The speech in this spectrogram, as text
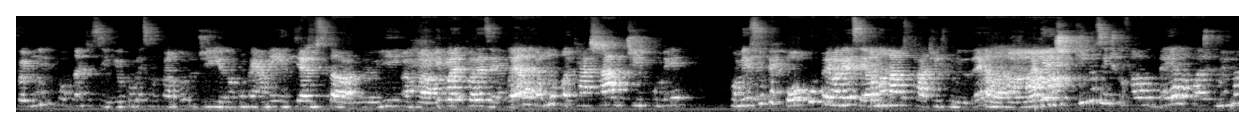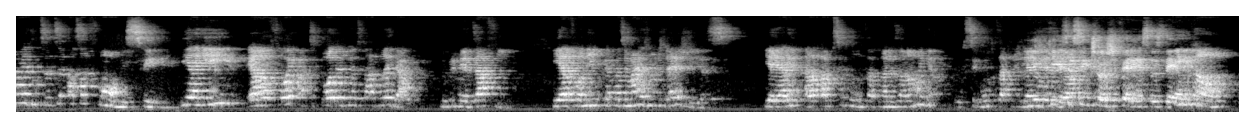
foi muito importante, assim, eu conversando com ela todo dia, no acompanhamento, e ajustando, e, Aham. e por, por exemplo, ela era uma que achava que tinha que comer, comer super pouco emagrecer. Ela mandava os pratinhos de comida dela, Aham. aquele tiquinho que eu falava dela, pode comer mais, não precisa você passar fome. Sim. E aí ela foi, participou do resultado legal, do primeiro desafio. E ela falou, Nico, quer fazer mais um de 10 dias. E aí ela, ela tá no segundo, tá finalizando amanhã. O segundo desafio de 10 E o dias que, que você sentiu as diferenças dela? Então,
